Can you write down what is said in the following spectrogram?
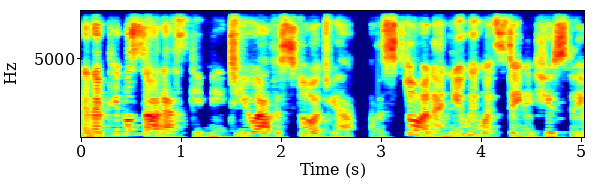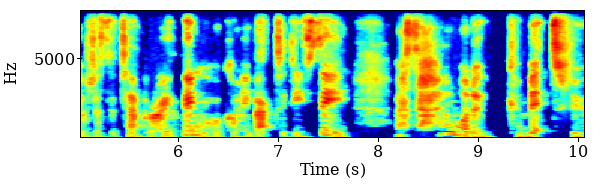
And then people started asking me, Do you have a store? Do you have a store? And I knew we weren't staying in Houston. It was just a temporary thing. We were coming back to DC. I said, I don't want to commit to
